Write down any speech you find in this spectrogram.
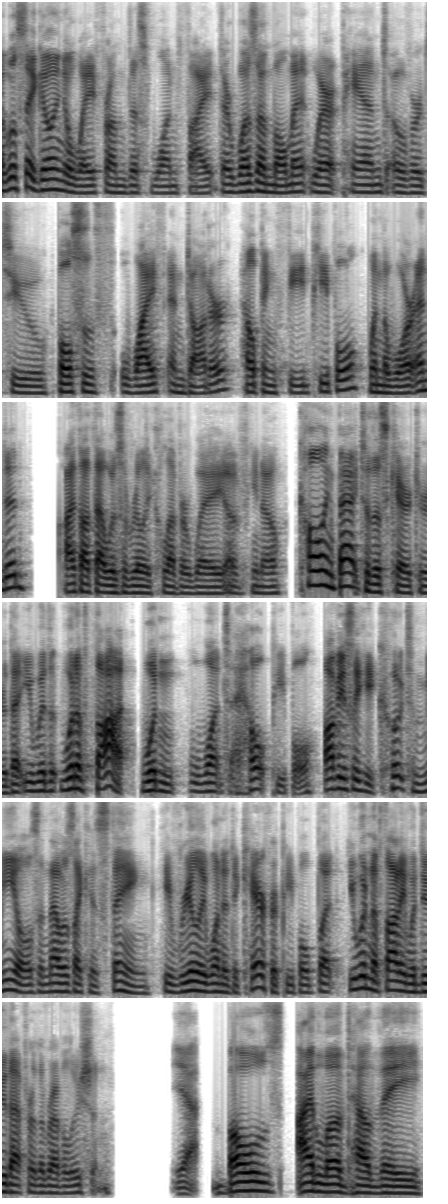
I will say, going away from this one fight, there was a moment where it panned over to Bols's wife and daughter helping feed people when the war ended. I thought that was a really clever way of, you know, calling back to this character that you would would have thought wouldn't want to help people. Obviously, he cooked meals and that was like his thing. He really wanted to care for people, but you wouldn't have thought he would do that for the revolution. Yeah. Bols, I loved how they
